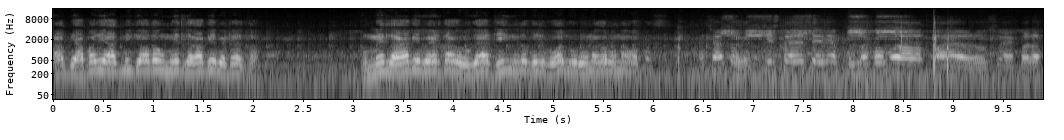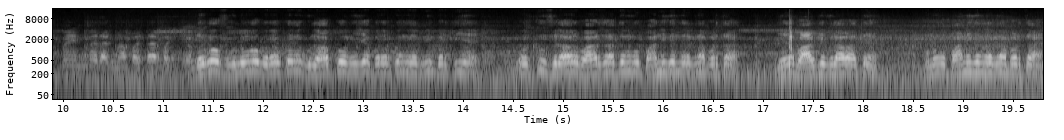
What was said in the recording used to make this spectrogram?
आप व्यापारी आदमी क्या होता है उम्मीद लगा के बैठा था उम्मीद लगा के बैठता हो गया ठीक नहीं तो फिर बहुत रोना का रोना वापस। अच्छा तो किस तरह से इन्हें फूलों को बर्फ़ में इनमें रखना पड़ता है बच्चों देखो फूलों को बर्फ़ के अंदर गुलाब को हमेशा बर्फ़ के अंदर रखनी पड़ती है। उसको फ़िलहाल बाहर से आते हैं उनको पानी के अंदर रखना पड़ता है। जैसे बाहर के फ़िलहाल आते हैं उनको पानी के अंदर रखना पड़ता है।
